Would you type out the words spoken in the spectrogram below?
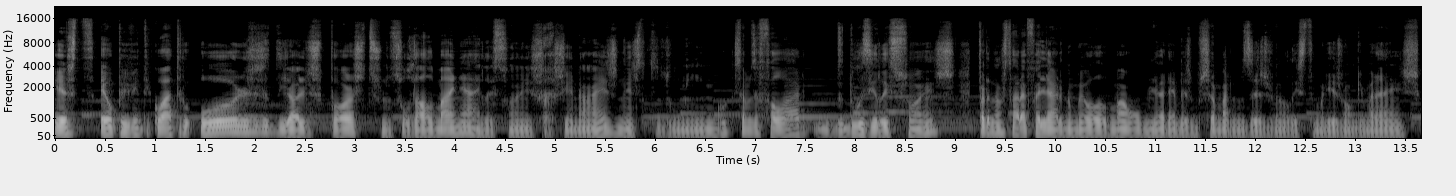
este é o P24, hoje de olhos postos no sul da Alemanha, há eleições regionais neste domingo. Estamos a falar de duas eleições. Para não estar a falhar no meu alemão, o melhor é mesmo chamar-nos a jornalista Maria João Guimarães,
